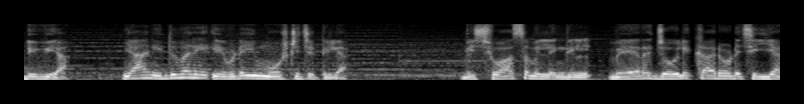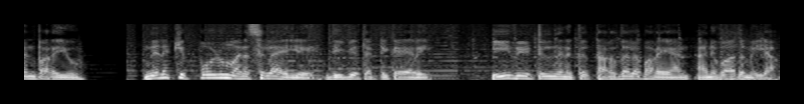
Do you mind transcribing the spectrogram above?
ദിവ്യ ഞാൻ ഇതുവരെ എവിടെയും മോഷ്ടിച്ചിട്ടില്ല. വിശ്വാസമില്ലെങ്കിൽ വേറെ ജോലിക്കാരോട് ചെയ്യാൻ പറയൂ. നിനക്കിപ്പോഴും മനസ്സിലായില്ലേ ദിവ്യ തട്ടിക്കയറി? ഈ വീട്ടിൽ നിനക്ക് തറുതല പറയാൻ അനുവാദമില്ല.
